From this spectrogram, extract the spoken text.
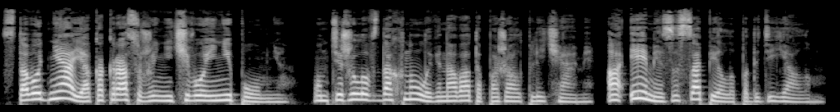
С того дня я как раз уже ничего и не помню. Он тяжело вздохнул и виновато пожал плечами. А Эми засопела под одеялом.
